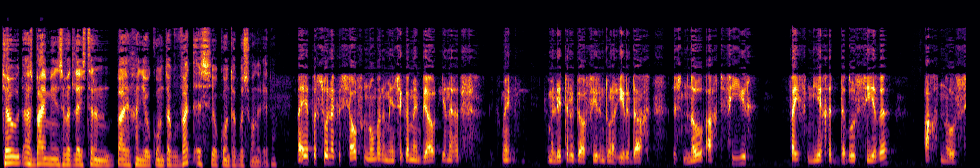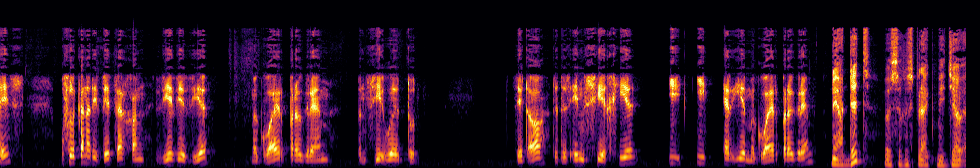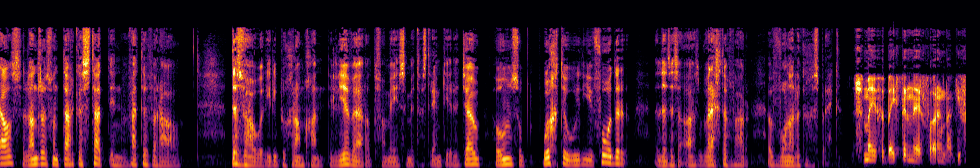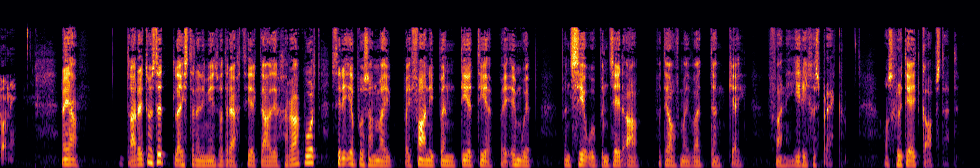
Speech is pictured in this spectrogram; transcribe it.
Toe as baie mense wat luister en baie gaan jou kontak, wat is jou kontakbesonderhede? My persoonlike selfoonnommer, mense kan my bel enige ek my kan my letterlik bel 24 ure 'n dag is 084 5977 806 of hulle kan na die webwerf gaan www.maguireprogram.co.za dit is M C G I I R E Maguire program. Nou ja, dit was 'n gesprek met Joe Els, landros van Tarkastad en wat 'n verhaal. Dis waaroor hierdie program gaan, die leefwêreld van mense met gestremthede. Joe, hou ons op hoogte hoe jy vorder. Dit is regtig waar 'n wonderlike gesprek. Dis vir my 'n verbuisterende ervaring, dankie Fanny. Nou ja, daar het ons dit luister na die mense wat regtig daardeur geraak word. Stuur 'n e-pos aan my by fanny.tt by mweb.co.za. Vertel vir my wat dink jy van hierdie gesprek? Ons groet uit Kaapstad.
